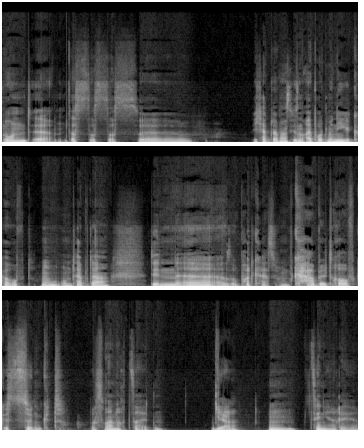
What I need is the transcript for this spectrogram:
Und äh, das, das, das, äh, ich habe damals diesen iPod Mini gekauft ne, und habe da den äh, also Podcast mit dem Kabel drauf gesynkt. Das waren noch Zeiten. ja. Mhm, zehn Jahre her.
